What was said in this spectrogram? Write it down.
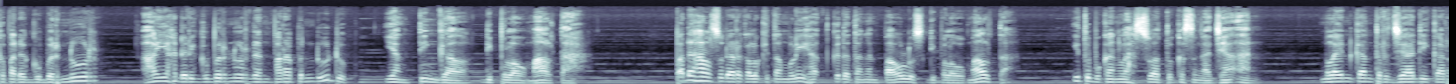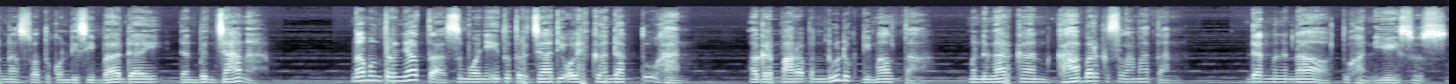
kepada gubernur, ayah dari gubernur dan para penduduk yang tinggal di Pulau Malta. Padahal saudara kalau kita melihat kedatangan Paulus di Pulau Malta, itu bukanlah suatu kesengajaan, melainkan terjadi karena suatu kondisi badai dan bencana. Namun ternyata semuanya itu terjadi oleh kehendak Tuhan agar para penduduk di Malta mendengarkan kabar keselamatan dan mengenal Tuhan Yesus.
